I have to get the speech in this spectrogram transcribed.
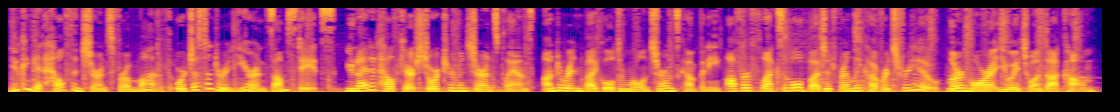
you can get health insurance for a month or just under a year in some states. United Healthcare short term insurance plans, underwritten by Golden Rule Insurance Company, offer flexible, budget friendly coverage for you. Learn more at uh1.com.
